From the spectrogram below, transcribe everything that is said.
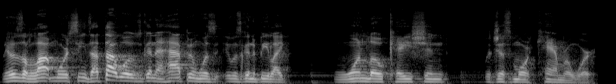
There was a lot more scenes. I thought what was gonna happen was it was gonna be like one location with just more camera work.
